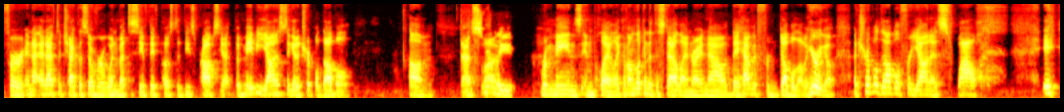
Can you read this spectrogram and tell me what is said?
for, and I'd have to check this over at WynnBET to see if they've posted these props yet. But maybe Giannis to get a triple double. Um, That's certainly remains in play. Like if I'm looking at the stat line right now, they have it for double double. Here we go, a triple double for Giannis. Wow, it,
